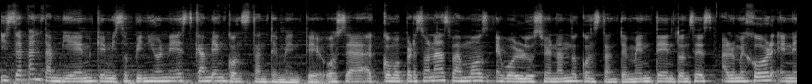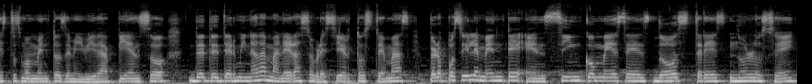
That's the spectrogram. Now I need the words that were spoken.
y sepan también que mis opiniones cambian constantemente. O sea, como personas vamos evolucionando constantemente, entonces a lo mejor en estos momentos de mi vida pienso de determinada manera sobre ciertos temas, pero posiblemente en 5 meses, 2, 3, no lo sé,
